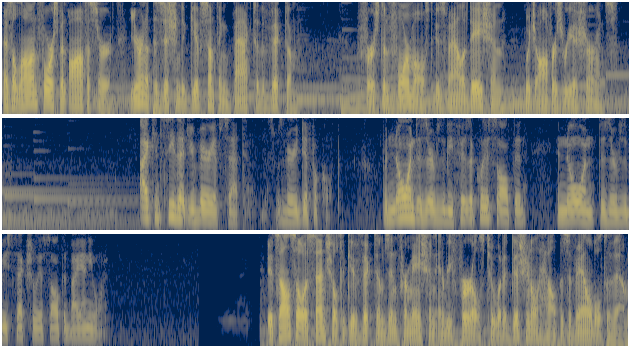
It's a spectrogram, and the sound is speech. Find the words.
As a law enforcement officer, you're in a position to give something back to the victim. First and foremost is validation, which offers reassurance. I can see that you're very upset. This was very difficult. But no one deserves to be physically assaulted, and no one deserves to be sexually assaulted by anyone. It's also essential to give victims information and referrals to what additional help is available to them.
